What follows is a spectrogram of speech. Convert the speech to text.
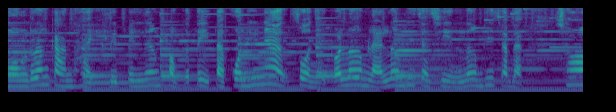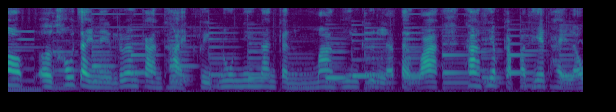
มองเรื่องการถ่ายคลิปเป็นเรื่องปกติ แต่คนที่เนี่ยส่วนใหญ่ก็เริ่มแล้วเริ่มที่จะชินเริ่มที่จะแบบ ชอบเออเข้าใจในเรื่องการถ่ายคลิปนู่นนี่นั่นกันมากยิ่งขึ้น แล้วแต่ว่าถ้าเทียบกับประเทศไทยแล้ว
